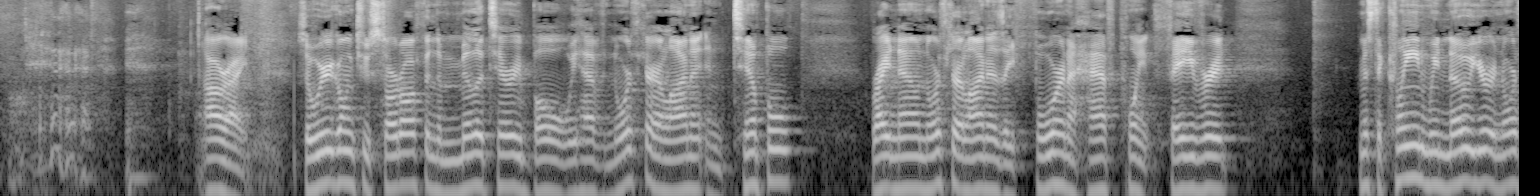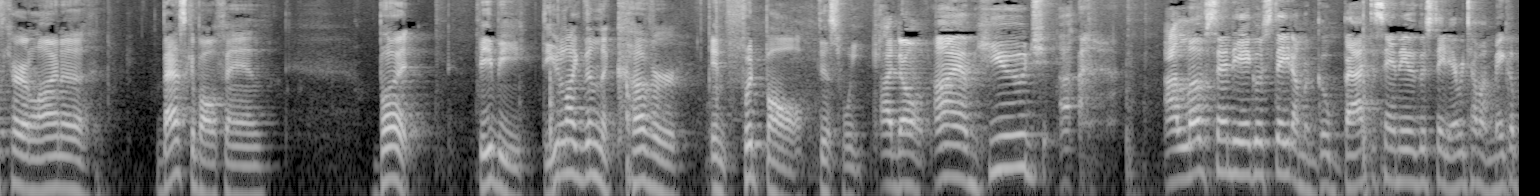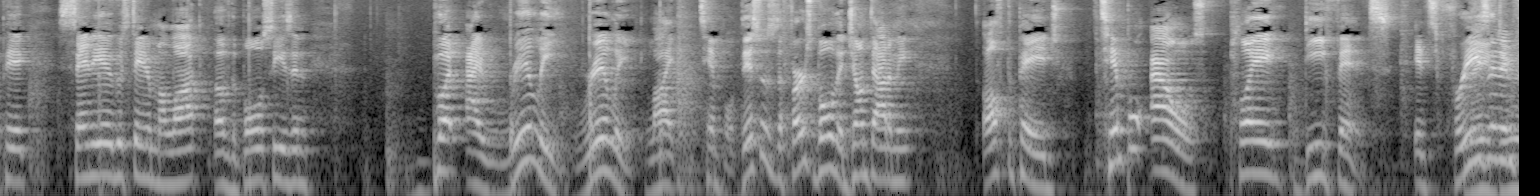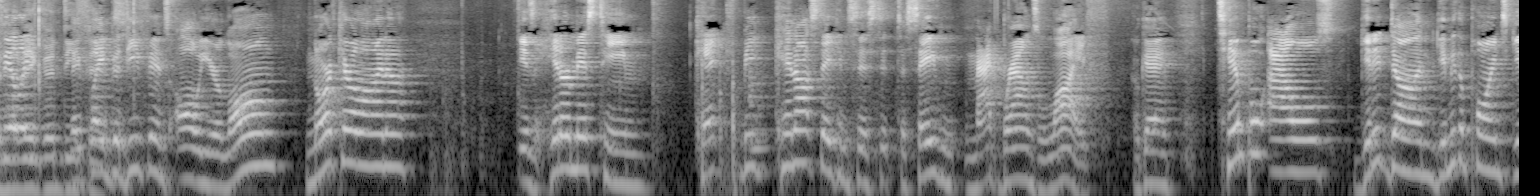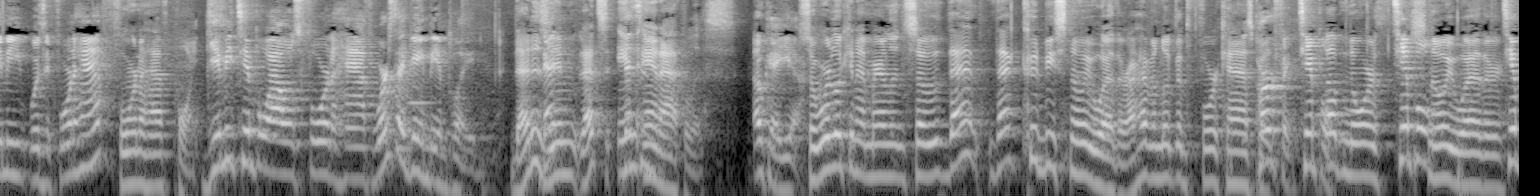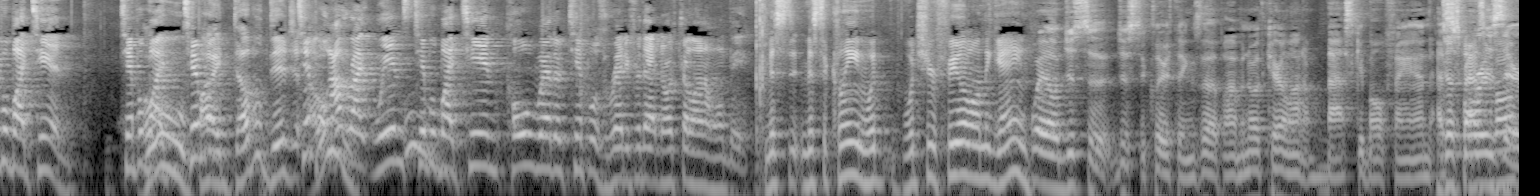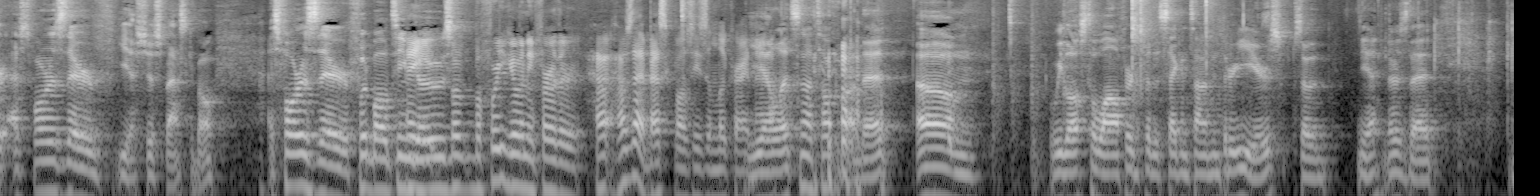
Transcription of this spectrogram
All right. So we're going to start off in the Military Bowl. We have North Carolina and Temple. Right now, North Carolina is a four and a half point favorite. Mr. Clean, we know you're a North Carolina basketball fan, but BB, do you like them to cover in football this week? I don't. I am huge. I, I love San Diego State. I'm gonna go back to San Diego State every time I make a pick. San Diego State is my lock of the bowl season. But I really, really like Temple. This was the first bowl that jumped out of me off the page. Temple Owls play defense. It's freezing in Philly. They played good defense all year long. North Carolina, is a hit or miss team. Can't be cannot stay consistent to save Mack Brown's life. Okay, Temple Owls get it done. Give me the points. Give me was it four and a half? Four and a half points. Give me Temple Owls four and a half. Where's that game being played? That is That- in that's in that's in- Annapolis. Okay, yeah. So we're looking at Maryland. So that that could be snowy weather. I haven't looked at the forecast. Perfect. Temple. up north. Temple- snowy weather. Temple by ten. Temple by Ooh, Temple. by double digits. Temple Ooh. outright wins. Temple by ten. Cold weather. Temple's ready for that. North Carolina won't be. Mr. Mr. Clean, what what's your feel on the game? Well, just to just to clear things up, I'm a North Carolina basketball fan. As Just far basketball? as their as far as their yes, just basketball. As far as their football team Hey, goes, but before you go any further, how, how's that basketball season look right yeah, now? Yeah, let's not talk about that. Um, we lost to Wofford for the second time in three years, so yeah, there's that.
